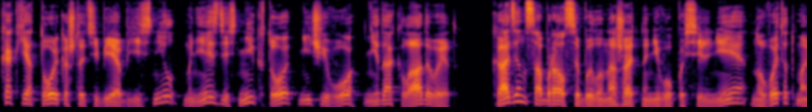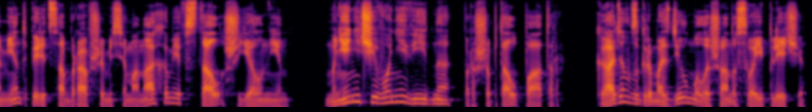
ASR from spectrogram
«Как я только что тебе объяснил, мне здесь никто ничего не докладывает». Кадин собрался было нажать на него посильнее, но в этот момент перед собравшимися монахами встал Шьялнин. «Мне ничего не видно», – прошептал Патер. Кадин взгромоздил малыша на свои плечи.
